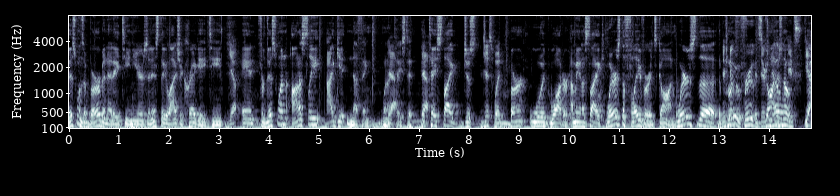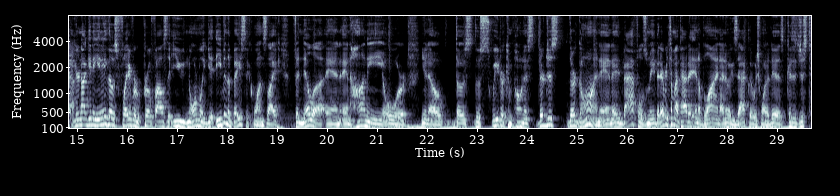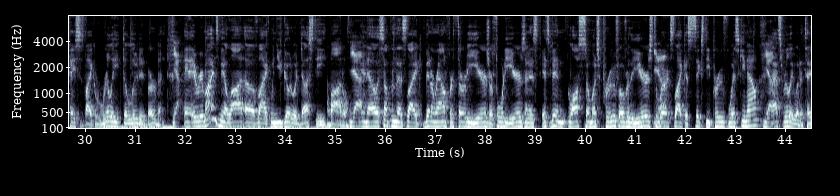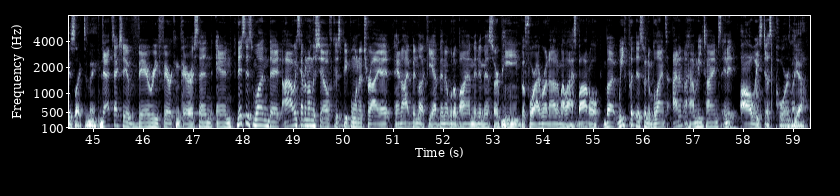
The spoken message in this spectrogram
This one's a bourbon at 18 years, and it's the Elijah Craig 18. Yep. And for this one, honestly, I get nothing when Yeah. I taste it. Yeah. It tastes like just Just wood. burnt wood water. I mean, it's like, where's the flavor? It's gone. Where's the the There's no proof? fruit. It's There's gone. no- There's no. it's- yeah, yeah. you're not getting any of those flavor profiles that you normally get. Even the basic ones like vanilla and and honey, or you know those those sweeter components. They're just they're gone, and it baffles me. But every time I've had it in a blind, I know exactly which one it is because it just tastes like really diluted bourbon. Yeah. and it reminds me a lot of like when you go to a dusty bottle. Yeah. you know, it's something that's like been around for 30 years or 40 years, and it's it's been lost so much proof over the years to Yeah. where it's like a 60 proof whiskey now. Yeah. that's really what it tastes like to me. That's actually a very fair comparison. And this is one that I always have it on the shelf because people want to try it. And I've been lucky. I've been able to buy them in MSRP Mm-hmm. before I run out of my last bottle. But we've put this one in blinds, I don't know how many times, and it always does poorly. Yeah.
